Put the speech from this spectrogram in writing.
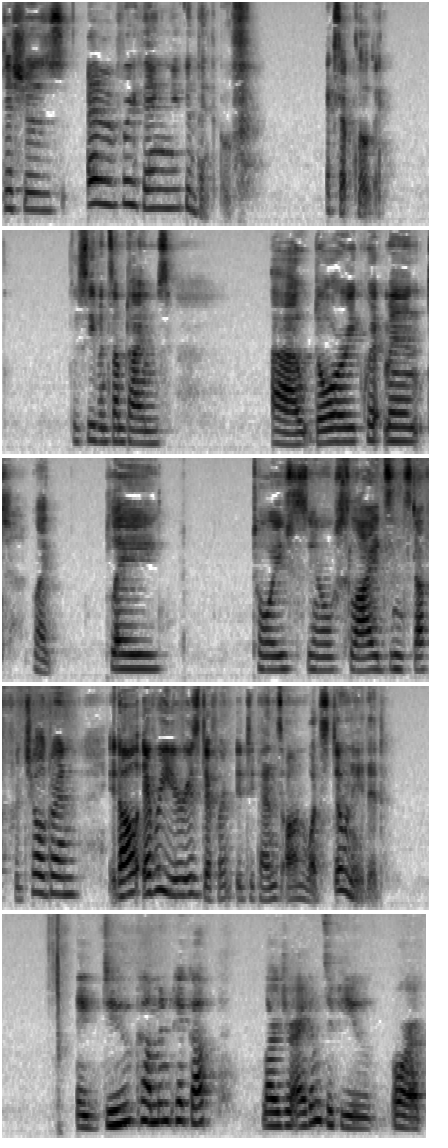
dishes, everything you can think of, except clothing. There's even sometimes outdoor equipment like play toys, you know, slides and stuff for children. It all every year is different. It depends on what's donated. They do come and pick up larger items if you or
